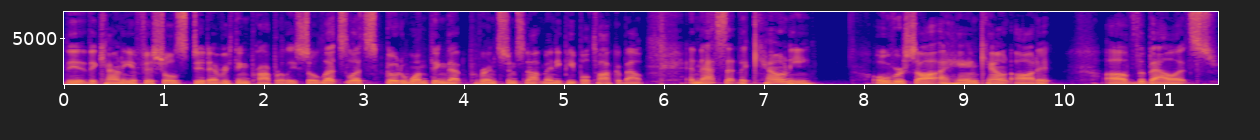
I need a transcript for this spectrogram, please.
the the county officials did everything properly. So let's let's go to one thing that, for instance, not many people talk about, and that's that the county oversaw a hand count audit of the ballots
